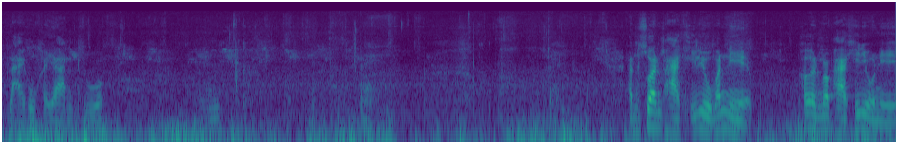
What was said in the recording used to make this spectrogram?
บหลายกูขยันสู อันส่วนผ่าคิริวมันนี่เพิ่นว่าผ่าคิริวนี่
